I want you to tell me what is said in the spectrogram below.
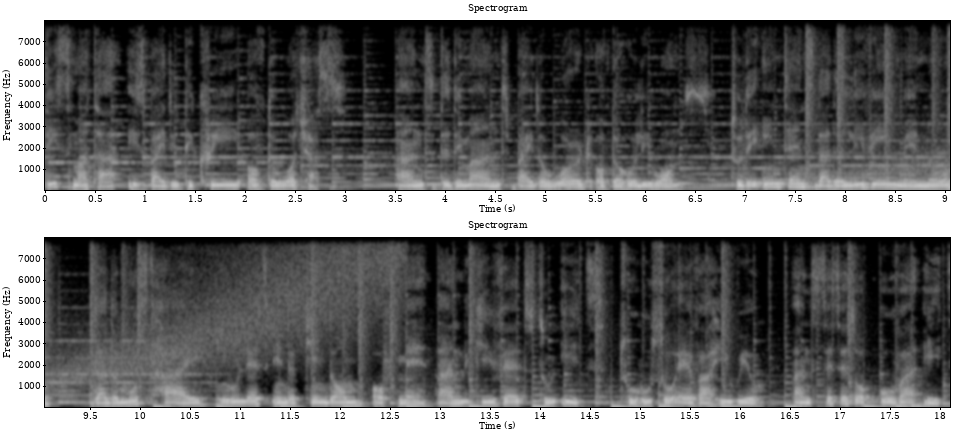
This matter is by the decree of the Watchers, and the demand by the word of the Holy Ones, to the intent that the living may know that the Most High ruleth in the kingdom of men, and giveth to it to whosoever he will, and setteth up over it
